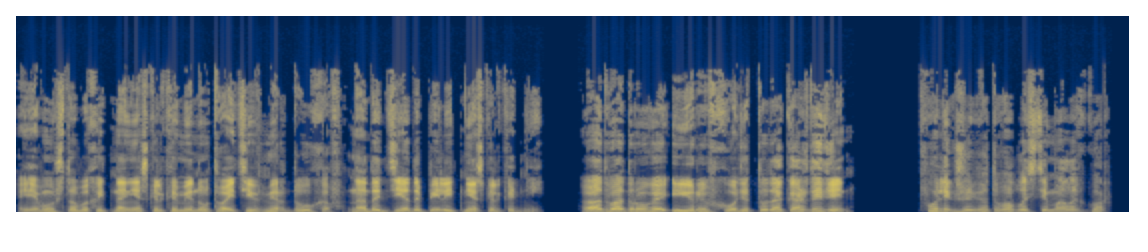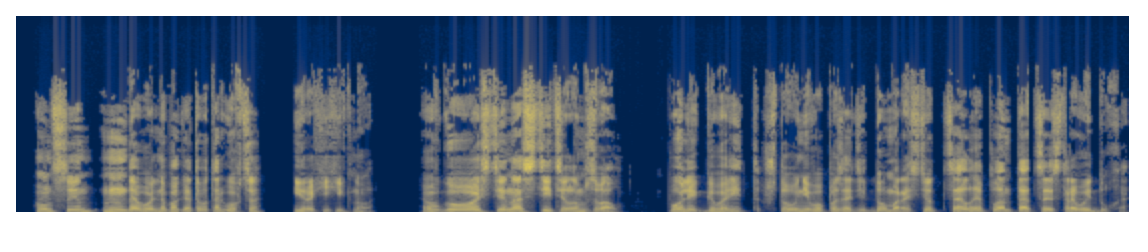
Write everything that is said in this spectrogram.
Ему, чтобы хоть на несколько минут войти в мир духов, надо деда пилить несколько дней. А два друга Иры входят туда каждый день. Полик живет в области Малых гор. Он сын довольно богатого торговца. Ира хихикнула. В гости нас с Тителом звал. Полик говорит, что у него позади дома растет целая плантация с травой духа,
